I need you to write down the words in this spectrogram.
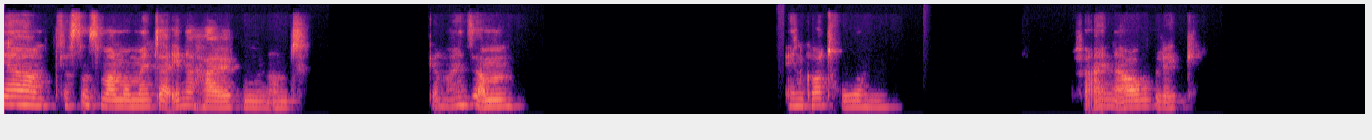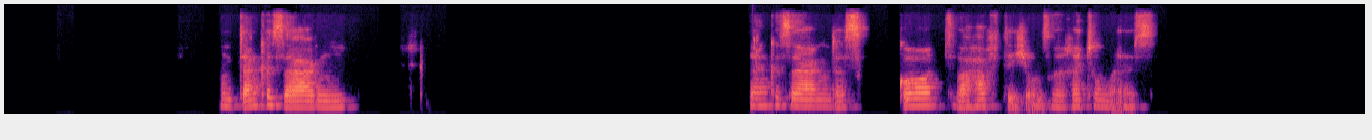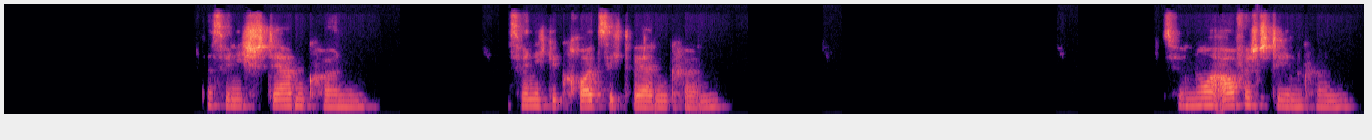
Ja, und lasst uns mal einen Moment da innehalten und gemeinsam in Gott ruhen. Für einen Augenblick. Und Danke sagen. Danke sagen, dass Gott wahrhaftig unsere Rettung ist. Dass wir nicht sterben können. Dass wir nicht gekreuzigt werden können. Dass wir nur auferstehen können.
